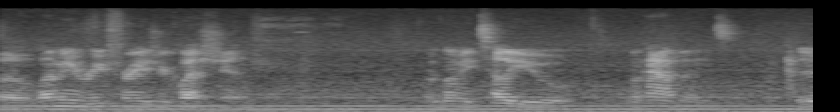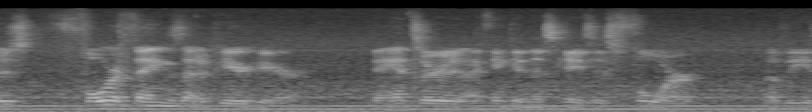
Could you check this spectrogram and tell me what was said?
So let me rephrase your question. But let me tell you what happens. There's four things that appear here. The answer, I think in this case, is four of these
